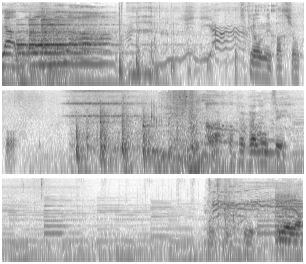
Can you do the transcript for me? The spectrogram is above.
La la la la. en tout cas, on est parti en cours. Ah, on peut pas monter. Et alors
